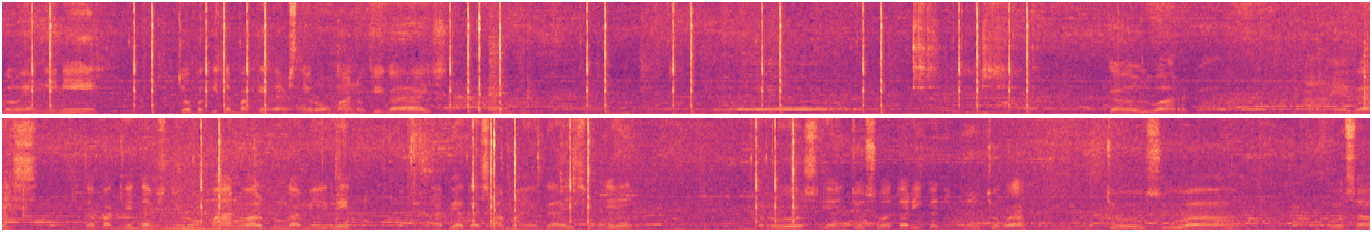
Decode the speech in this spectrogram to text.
kalau yang ini coba kita pakai Times New Roman oke guys. Keluarga. Nah ya guys. Kita pakai Times New Roman walaupun gak mirip tapi agak sama ya guys. Oke. Terus yang Joshua tarikan ini coba. Joshua Gosa.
